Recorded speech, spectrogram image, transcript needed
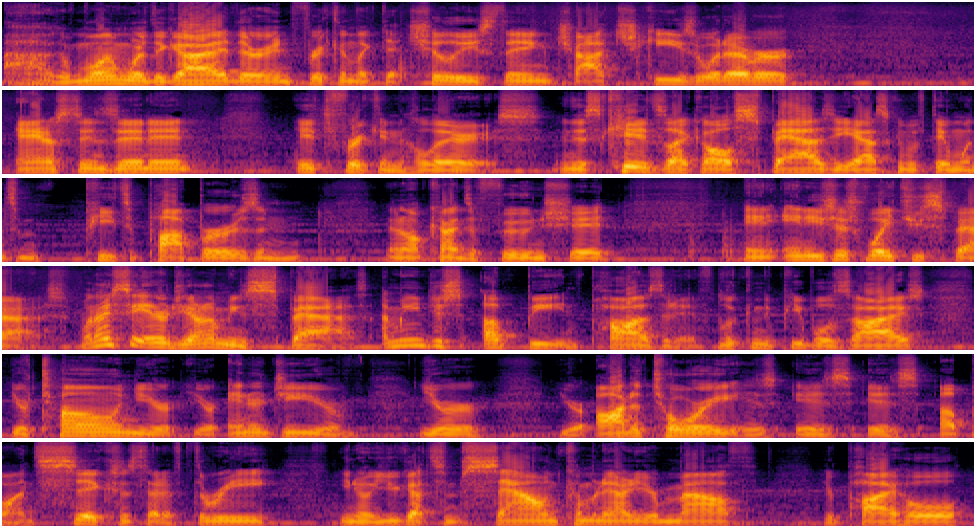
Ah, the one where the guy they're in freaking like that Chili's thing, Chotchkie's or whatever. Aniston's in it. It's freaking hilarious. And this kid's like all spazzy, asking him if they want some pizza poppers and, and all kinds of food and shit. And, and he's just way too spaz. When I say energy, I don't mean spaz. I mean just upbeat and positive. Look into people's eyes. Your tone, your your energy, your your your auditory is is is up on six instead of three. You know, you got some sound coming out of your mouth, your pie hole.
